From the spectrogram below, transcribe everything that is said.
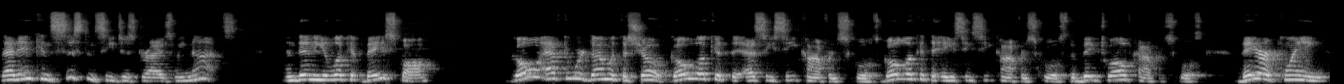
That inconsistency just drives me nuts. And then you look at baseball. Go after we're done with the show. Go look at the SEC conference schools. Go look at the ACC conference schools, the Big 12 conference schools. They are playing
